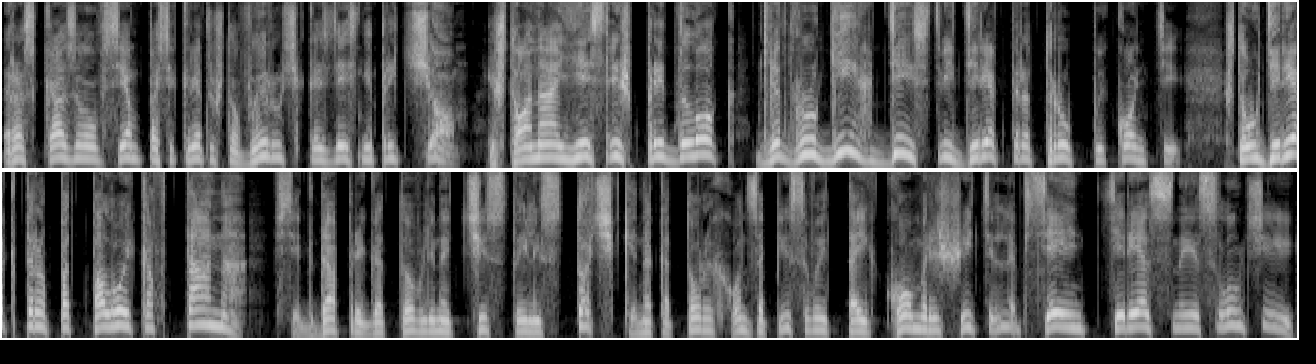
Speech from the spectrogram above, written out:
рассказывал всем по секрету, что выручка здесь ни при чем, и что она есть лишь предлог для других действий директора труппы Конти, что у директора под полой кафтана всегда приготовлены чистые листочки, на которых он записывает тайком решительно все интересные случаи,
